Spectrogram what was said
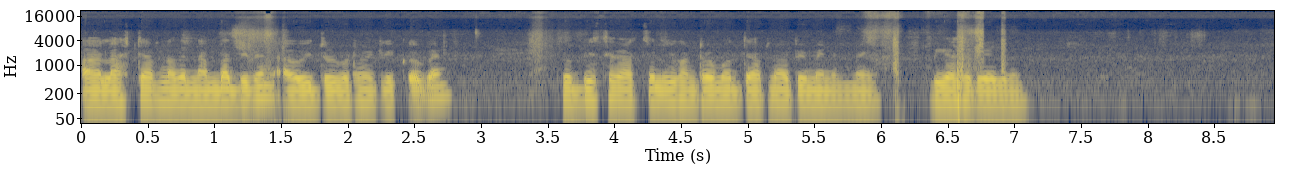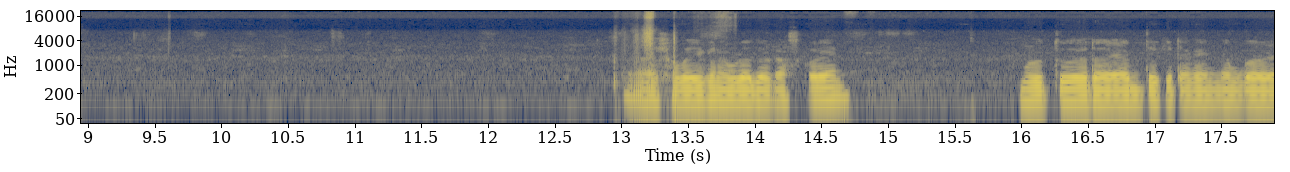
আর লাস্টে আপনাদের নাম্বার দিবেন আর উইথড্র বাটনে ক্লিক করবেন। চব্বিশ থেকে আটচল্লিশ ঘণ্টার মধ্যে আপনার পেমেন্ট আপনি বিকাশে পেয়ে যাবেন। সবাই এখানে উড়াদুরা কাজ করেন। মূলত এটা অ্যাড দেখে টাকা ইনকাম করার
